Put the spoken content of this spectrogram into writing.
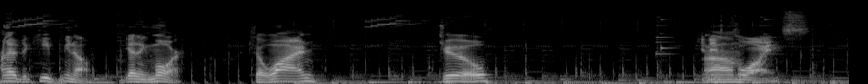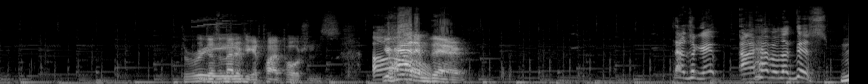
I have to keep, you know, getting more. So one, two, You need Um, coins. three. It doesn't matter if you get five potions. You had him Oh, there. That's okay. I have it like this. You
